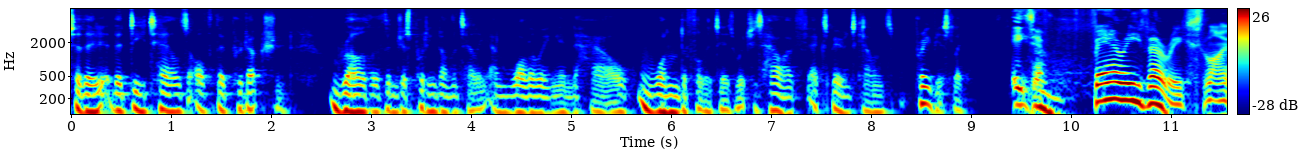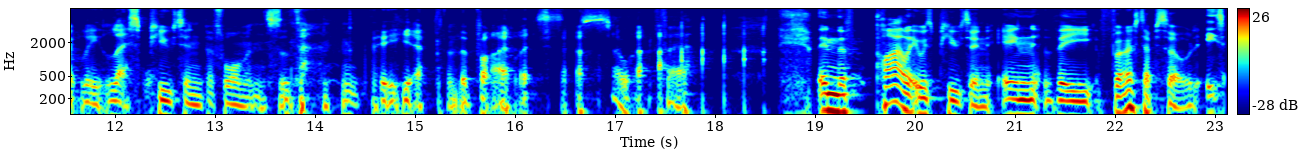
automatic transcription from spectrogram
to the, the details of the production rather than just putting it on the telly and wallowing in how wonderful it is, which is how I've experienced Callan's previously. It's a very, very slightly less Putin performance than the, uh, the pilot. So unfair. In the pilot, it was Putin. In the first episode, it's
